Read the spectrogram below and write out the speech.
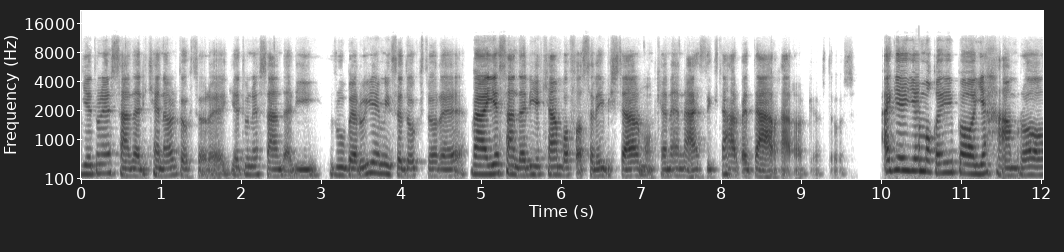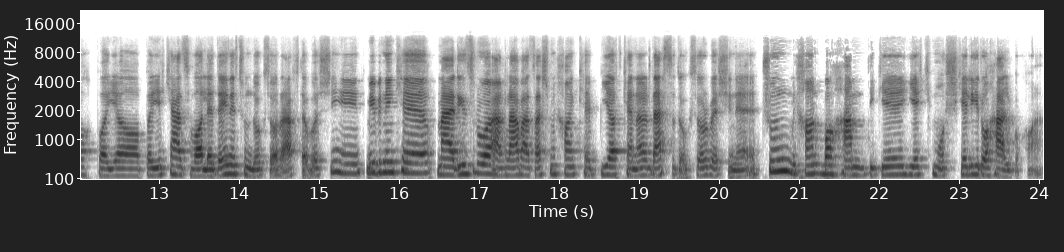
یه دونه صندلی کنار دکتره یه دونه صندلی روبروی میز دکتره و یه صندلی یکم با فاصله بیشتر ممکنه نزدیکتر به در قرار گرفته باشه. اگه یه موقعی با یه همراه با یا با یکی از والدینتون دکتر رفته باشین می‌بینین که مریض رو اغلب ازش می‌خوان که بیاد کنار دست دکتر بشینه چون می‌خوان با هم دیگه یک مشکلی رو حل بکنن.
